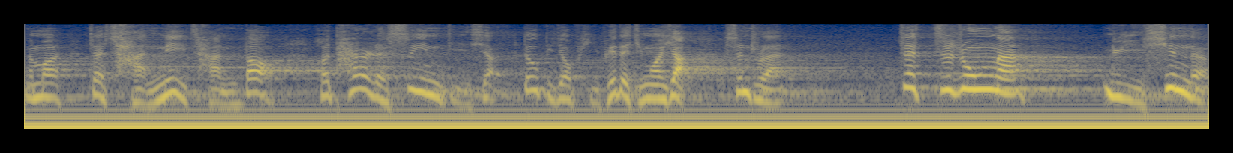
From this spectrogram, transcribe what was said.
那么在产力、产道和胎儿的适应底下都比较匹配的情况下生出来。这之中呢，女性的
